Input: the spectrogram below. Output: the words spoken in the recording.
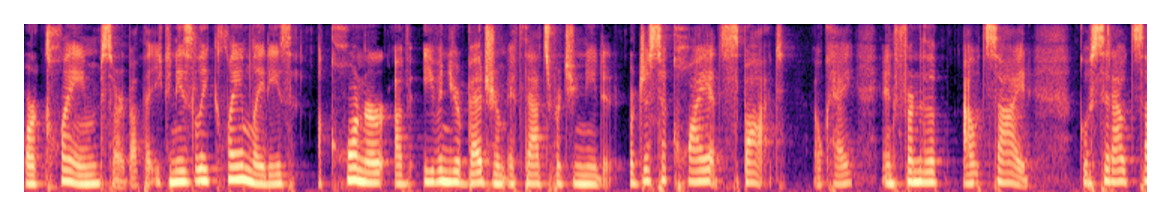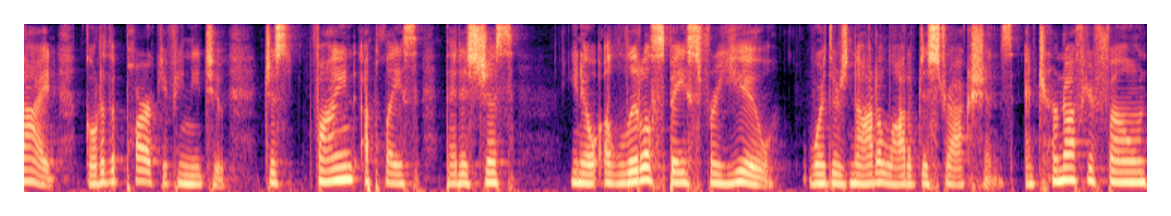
or claim, sorry about that, you can easily claim, ladies, a corner of even your bedroom if that's what you needed, or just a quiet spot okay? In front of the outside. Go sit outside. Go to the park if you need to. Just find a place that is just, you know, a little space for you where there's not a lot of distractions. And turn off your phone,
